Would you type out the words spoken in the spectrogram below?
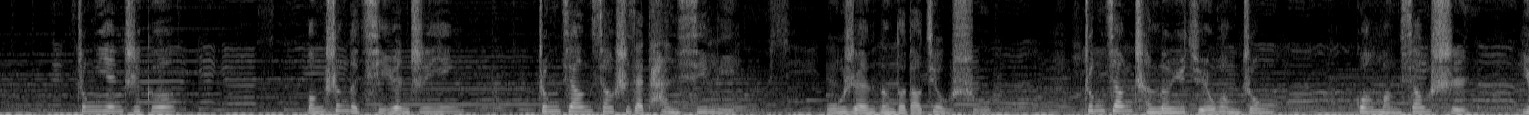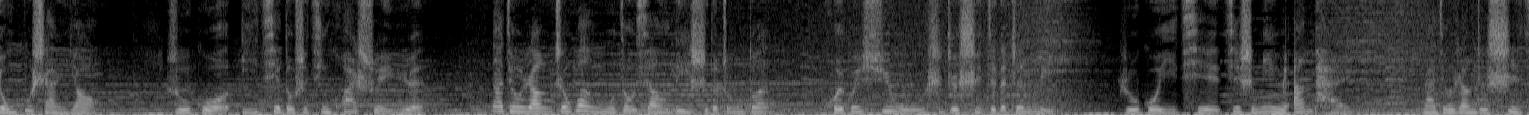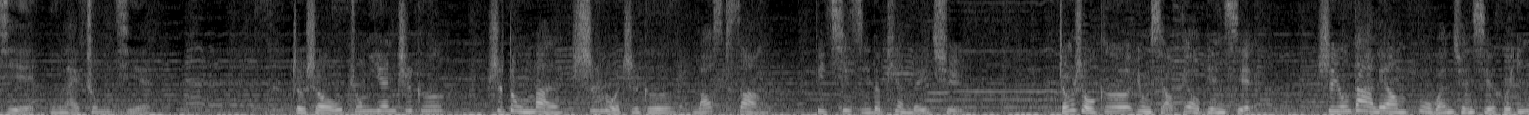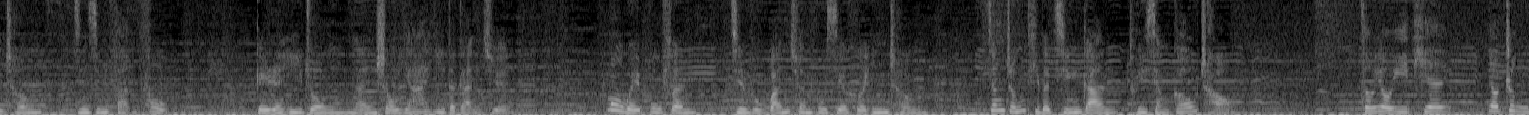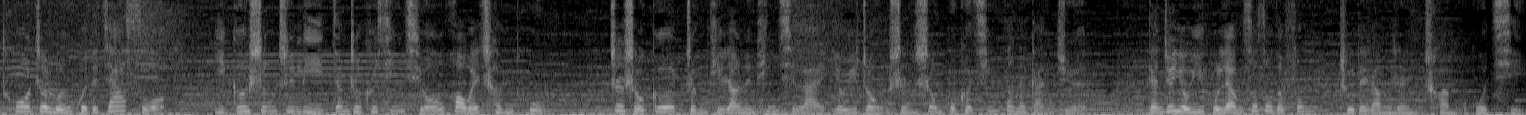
《中烟之歌》。萌生的祈愿之音，终将消失在叹息里。无人能得到救赎，终将沉沦于绝望中。光芒消逝，永不闪耀。如果一切都是镜花水月，那就让这万物走向历史的终端，回归虚无是这世界的真理。如果一切皆是命运安排，那就让这世界迎来终结。这首《终焉之歌》是动漫《失落之歌》（Lost Song） 第七集的片尾曲。整首歌用小调编写，使用大量不完全协和音程进行反复，给人一种难受压抑的感觉。末尾部分进入完全不协和音程。将整体的情感推向高潮。总有一天，要挣脱这轮回的枷锁，以歌声之力将这颗星球化为尘土。这首歌整体让人听起来有一种神圣不可侵犯的感觉，感觉有一股凉飕飕的风吹得让人喘不过气。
